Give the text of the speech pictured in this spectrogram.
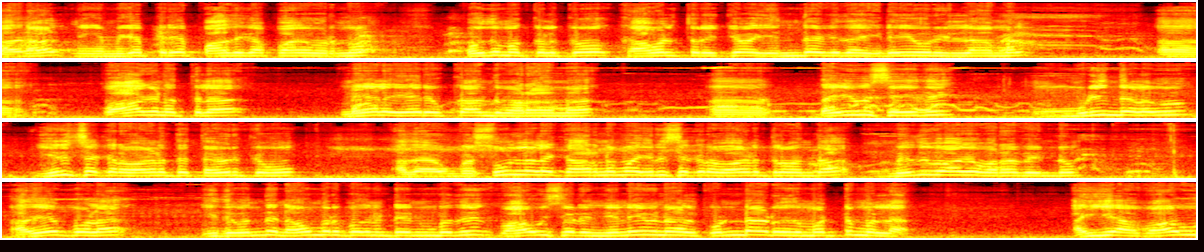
அதனால் நீங்கள் மிகப்பெரிய பாதுகாப்பாக வரணும். பொதுமக்களுக்கோ காவல்துறைக்கோ எந்தவித இடையூறு இல்லாமல் வாகனத்தில் மேலே ஏறி உட்கார்ந்து வராமல் தயவு செய்து முடிந்த அளவு இருசக்கர வாகனத்தை தவிர்க்கவும். அதை உங்கள் சூழ்நிலை காரணமாக இருசக்கர வாகனத்தில் வந்தால் மெதுவாக வர வேண்டும். அதே போல் இது வந்து நவம்பர் பதினெட்டு என்பது வாவுசியோட நினைவு நாள் கொண்டாடுவது மட்டுமல்ல. ஐயா வாவு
